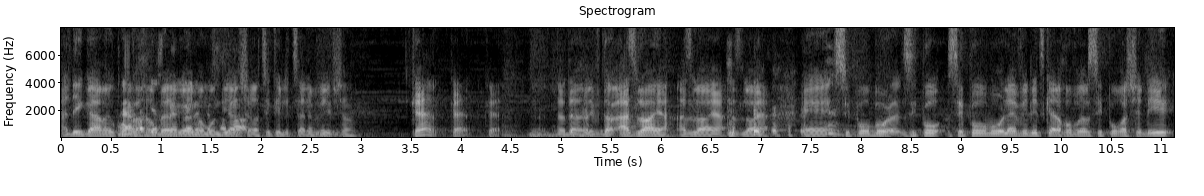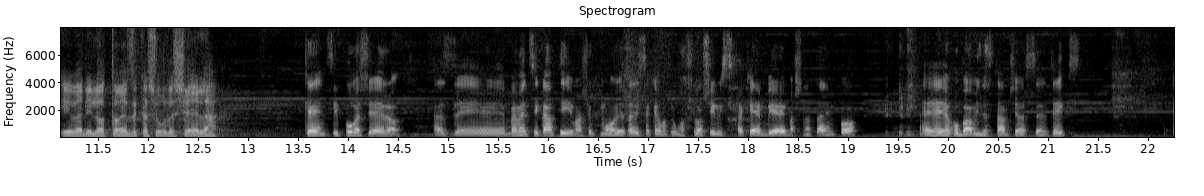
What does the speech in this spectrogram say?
אני גם, היו כל כך הרבה רגעים במונדיאל. שרציתי לצלם ואי אפשר. כן, כן, כן. אתה יודע, לבדוק, אז לא היה, אז לא היה, אז לא היה. אה, סיפור מעולה, ויניצקי, אנחנו עוברים לסיפור השני, אם אני לא טועה, זה קשור לשאלה. כן, סיפור השאלות. אז uh, באמת סיקרתי משהו כמו, יצא לי לסקר משהו כמו 30 משחקי NBA בשנתיים פה, רובם מן הסתם של הסלטיקס. Uh,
